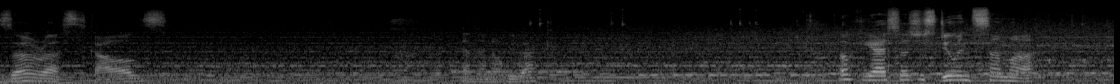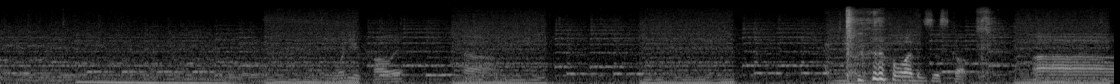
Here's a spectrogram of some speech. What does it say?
Zora skulls. And then I'll be back. Okay guys, so I was just doing some, uh... What do you call it? Um... what is this called? Uh...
